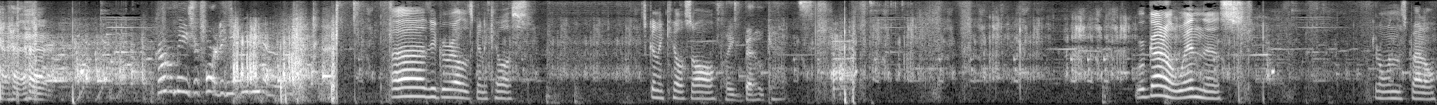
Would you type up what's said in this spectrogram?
Tommy's recording a video. Uh, the gorilla's gonna kill us. It's gonna kill us all. Playing Battle Cats. We're gonna win this. Gonna win this battle.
